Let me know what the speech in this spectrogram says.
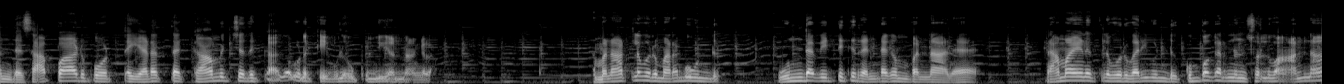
அந்த சாப்பாடு போட்ட இடத்த காமிச்சதுக்காக உனக்கு இவ்வளோ புண்ணியம்னாங்களாம் நம்ம நாட்டில் ஒரு மரபு உண்டு. உண்ட வீட்டுக்கு ரெண்டகம் பண்ணாத. ராமாயணத்தில் ஒரு வரி உண்டு. கும்பகர்ணன் சொல்லுவான் அண்ணா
